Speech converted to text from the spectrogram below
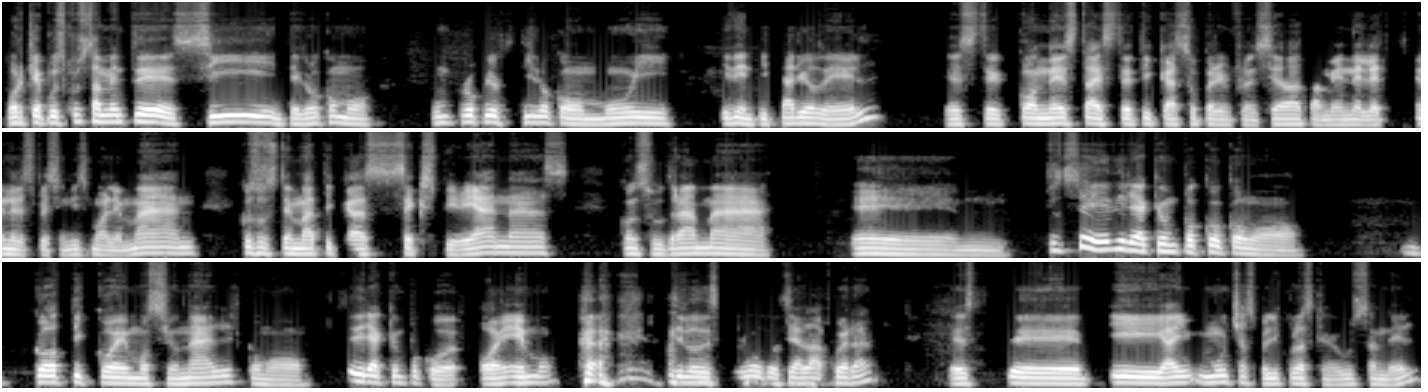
porque pues justamente sí integró como un propio estilo como muy identitario de él, este, con esta estética súper influenciada también en el, expresionismo alemán, con sus temáticas shakespearianas, con su drama, eh, pues sí, diría que un poco como gótico emocional, como se diría que un poco o emo, si lo describimos hacia afuera. Este, y hay muchas películas que me gustan de él.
